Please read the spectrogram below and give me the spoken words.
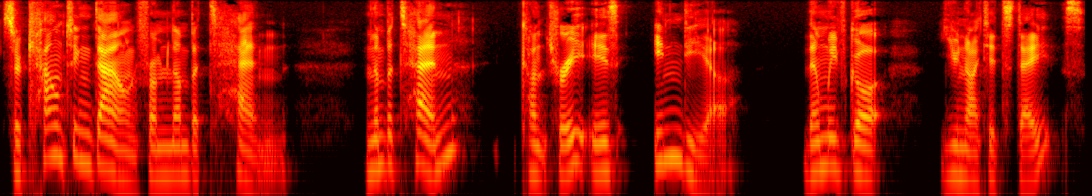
So counting down from number 10, number 10 country is India. Then we've got United States.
